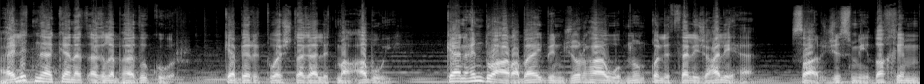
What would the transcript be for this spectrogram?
عيلتنا كانت أغلبها ذكور كبرت واشتغلت مع أبوي. كان عنده عرباي بنجرها وبننقل الثلج عليها. صار جسمي ضخم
